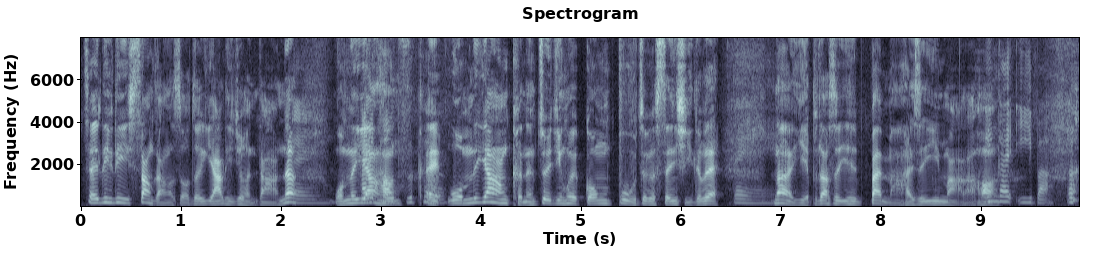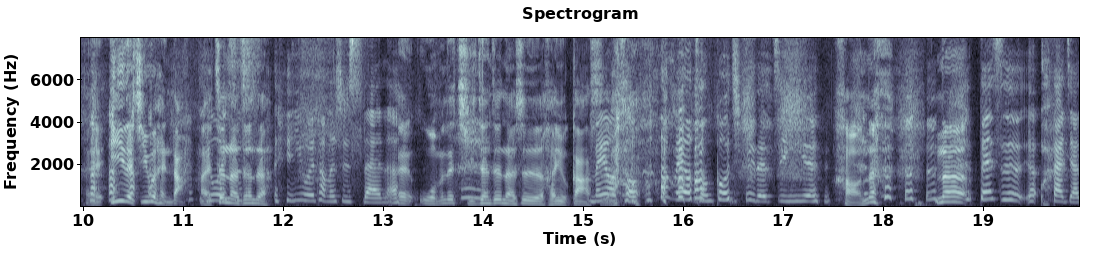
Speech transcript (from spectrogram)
在利率上涨的时候，这个压力就很大。那我们的央行，哎，我们的央行可能最近会公布这个升息，对不对？对。那也不知道是一半码还是一码了哈。应该一吧。哎，一的机会很大。哎，真的真的。因为他们是三啊。哎，我们的奇珍真的是很有尬。没有从没有从过去的经验。好，那那 但是大家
